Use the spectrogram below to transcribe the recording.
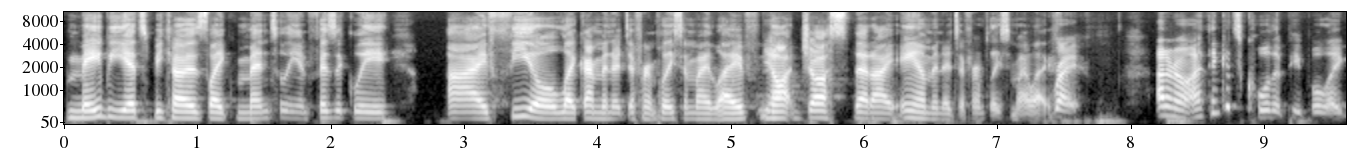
maybe it's because like mentally and physically I feel like I'm in a different place in my life, Yeah. not just that I am in a different place in my life. Right. I don't know. I think it's cool that people like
